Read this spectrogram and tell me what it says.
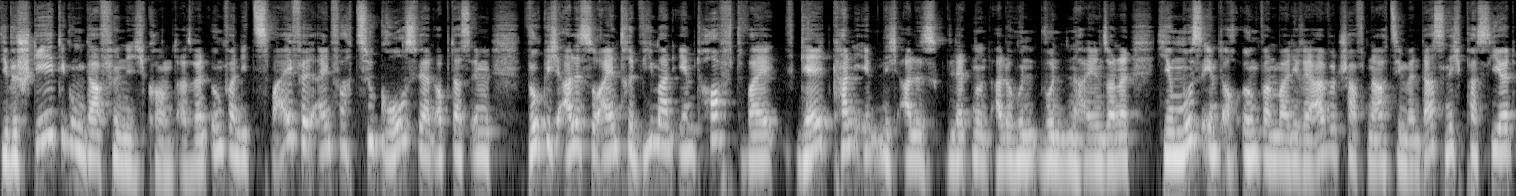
die Bestätigung dafür nicht kommt, also wenn irgendwann die Zweifel einfach zu groß werden, ob das eben wirklich alles so eintritt, wie man eben hofft, weil Geld kann eben nicht alles glätten und alle Wunden heilen, sondern hier muss eben auch irgendwann mal die Realwirtschaft nachziehen. Wenn das nicht passiert,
